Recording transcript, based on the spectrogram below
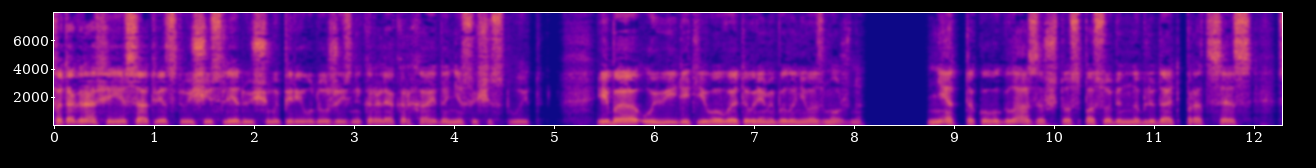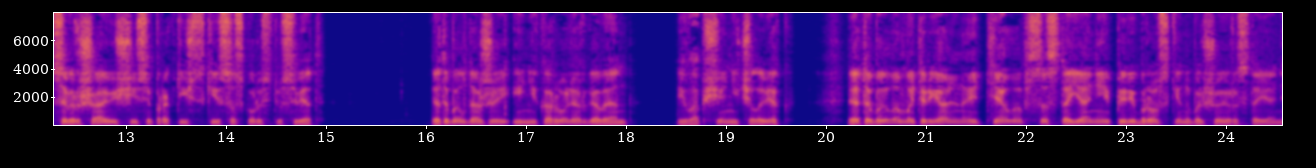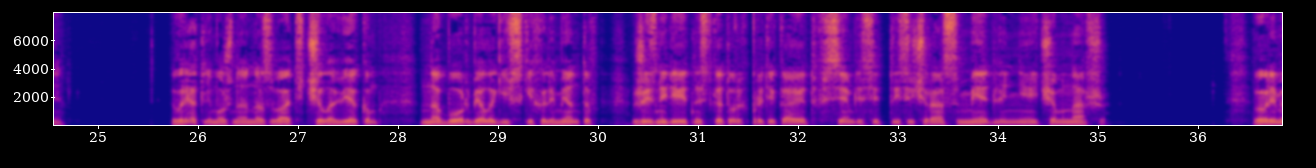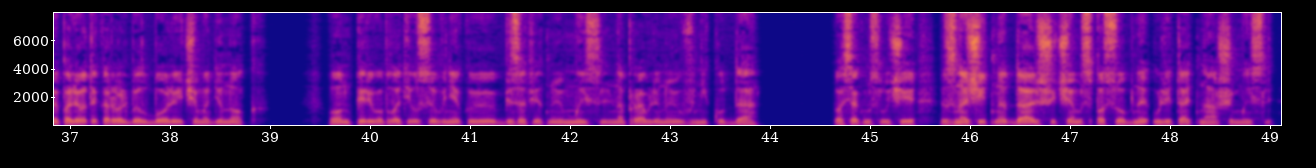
Фотографии, соответствующей следующему периоду жизни короля Кархайда, не существует, ибо увидеть его в это время было невозможно. Нет такого глаза, что способен наблюдать процесс, совершающийся практически со скоростью света. Это был даже и не король Аргавен, и вообще не человек. Это было материальное тело в состоянии переброски на большое расстояние. Вряд ли можно назвать человеком набор биологических элементов, жизнедеятельность которых протекает в 70 тысяч раз медленнее, чем наша. Во время полета король был более чем одинок. Он перевоплотился в некую безответную мысль, направленную в никуда. Во всяком случае, значительно дальше, чем способны улетать наши мысли.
